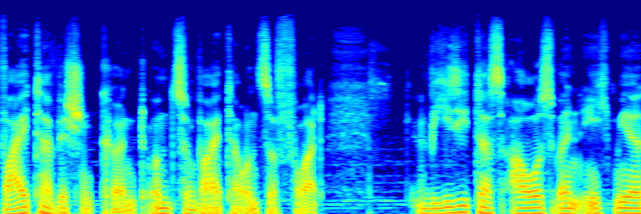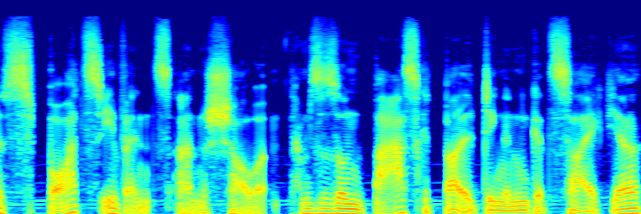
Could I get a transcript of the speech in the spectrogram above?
weiterwischen könnt und so weiter und so fort. Wie sieht das aus, wenn ich mir Sports-Events anschaue? Haben sie so ein Basketball-Dingen gezeigt, ja?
